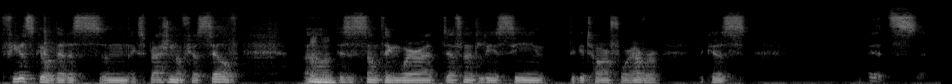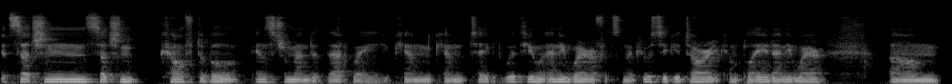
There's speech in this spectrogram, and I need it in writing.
feels good, that is an expression of yourself. Uh, mm-hmm. This is something where I definitely see the guitar forever because it's it's such an such an comfortable instrumented that way. You can can take it with you anywhere. If it's an acoustic guitar, you can play it anywhere. Um,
